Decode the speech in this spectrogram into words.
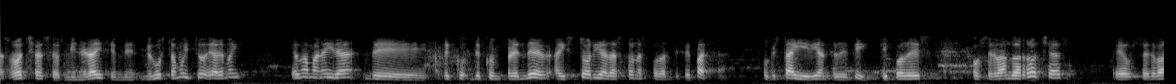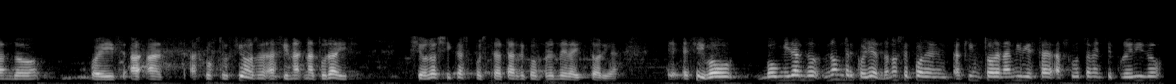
as rochas, e os minerais, e me, me gusta moito, e ademais é unha maneira de, de, de comprender a historia das zonas polas que se pasa, porque está aí diante de ti. que podes, observando as rochas, e observando pois as, as construccións así naturais xeolóxicas, pois tratar de comprender a historia eh, eh, sí, vou, vou mirando, non recollendo, non se poden, aquí en toda Namibia está absolutamente prohibido,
